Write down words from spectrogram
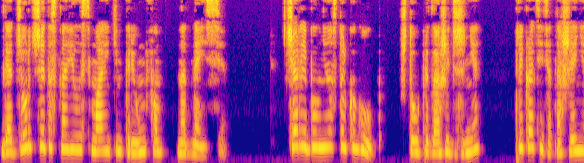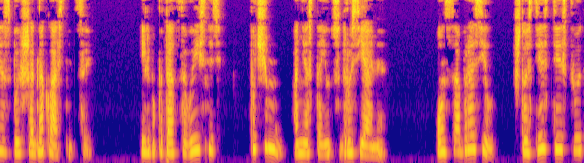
для Джорджа это становилось маленьким триумфом над Нэнси. Чарли был не настолько глуп, чтобы предложить жене прекратить отношения с бывшей одноклассницей или попытаться выяснить, почему они остаются друзьями. Он сообразил, что здесь действует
